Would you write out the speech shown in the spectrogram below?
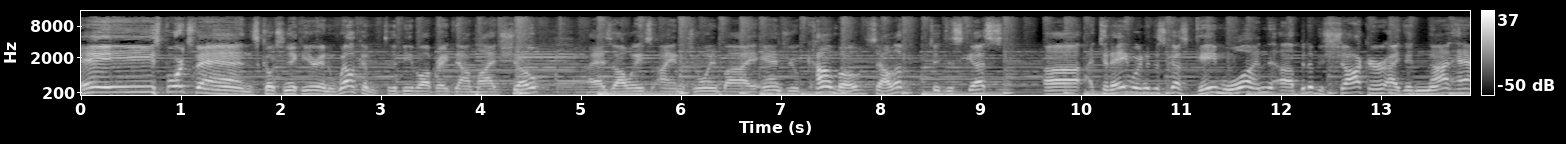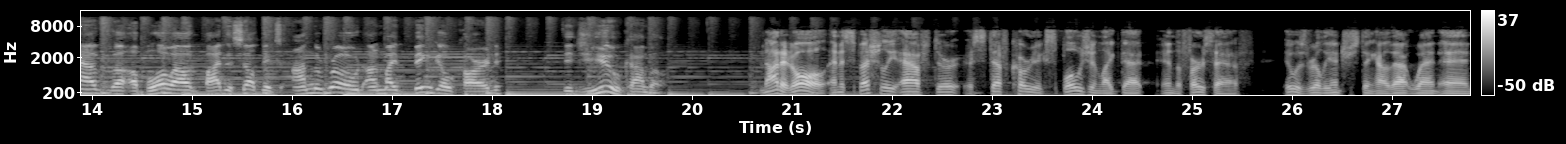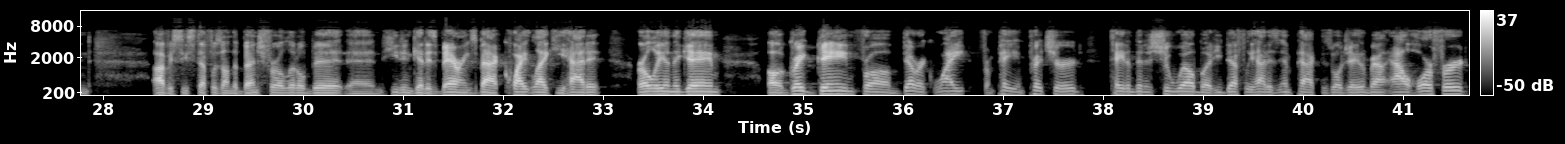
Hey, sports fans! Coach Nick here, and welcome to the B-Ball Breakdown Live Show. As always, I am joined by Andrew Combo Salop to discuss. Uh, today, we're going to discuss Game One. A bit of a shocker. I did not have uh, a blowout by the Celtics on the road on my bingo card. Did you, Combo? Not at all, and especially after a Steph Curry explosion like that in the first half. It was really interesting how that went, and Obviously, Steph was on the bench for a little bit and he didn't get his bearings back quite like he had it early in the game. A great game from Derrick White, from Payton Pritchard. Tatum didn't shoot well, but he definitely had his impact as well. Jaylen Brown, Al Horford.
